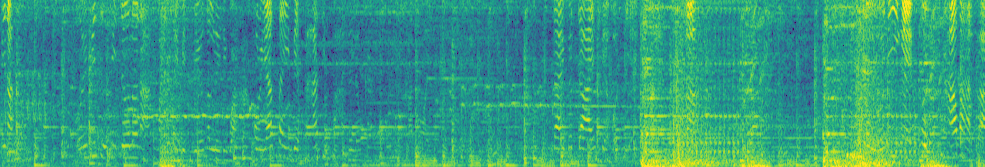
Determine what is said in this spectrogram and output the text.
นะพี่นะเอ้ยไม่ซื้อฟีเจอร์แล้วนะมาใส่เบ็ดเยอะกันเลยดีกว่าขออนุญาตใส่เบ็ด50บาทเลยแล้วกันได้ก็ได้เสียก็เสียอะโอ้นี่ไง65บาทค่ะ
